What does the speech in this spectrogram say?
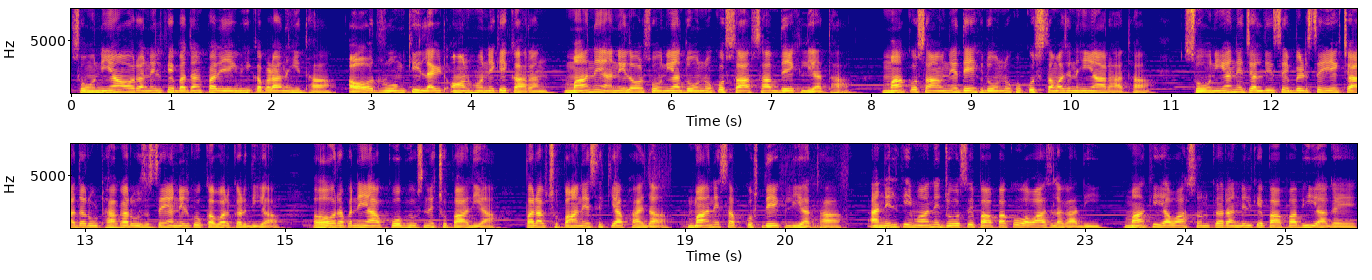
सोनिया और अनिल के बदन पर एक भी कपड़ा नहीं था और रूम की लाइट ऑन होने के कारण माँ ने अनिल और सोनिया दोनों को साफ़ साफ़ देख लिया था। माँ को सामने देख दोनों को कुछ समझ नहीं आ रहा था। सोनिया ने जल्दी से बेड से एक चादर उठाकर उससे अनिल को कवर कर दिया और अपने आप को भी उसने छुपा लिया। पर अब छुपाने से क्या फ़ायदा? माँ ने सब कुछ देख लिया था। अनिल की माँ ने ज़ोर से पापा को आवाज़ लगा दी। माँ की आवाज़ सुनकर अनिल के पापा भी आ गए।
